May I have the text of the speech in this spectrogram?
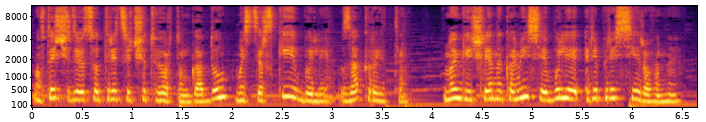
Но в 1934 году мастерские были закрыты. Многие члены комиссии были репрессированы –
